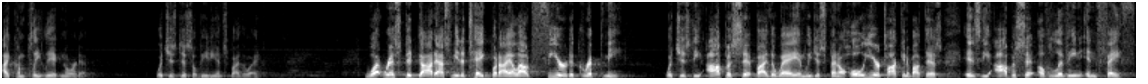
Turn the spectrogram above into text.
I completely ignored it? Which is disobedience, by the way. What risk did God ask me to take, but I allowed fear to grip me? Which is the opposite, by the way, and we just spent a whole year talking about this, is the opposite of living in faith.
